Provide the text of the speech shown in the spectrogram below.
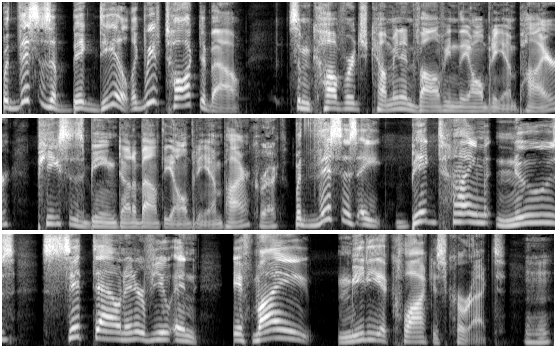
but this is a big deal. Like we've talked about some coverage coming involving the Albany Empire, pieces being done about the Albany Empire. Correct. But this is a big time news sit down interview. And if my media clock is correct, Mhm.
